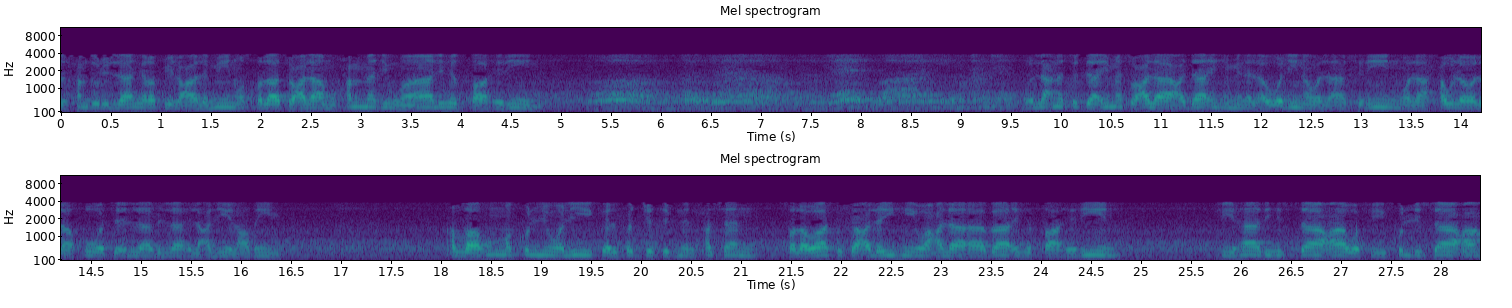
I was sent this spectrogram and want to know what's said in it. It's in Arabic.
الحمد لله رب العالمين والصلاة على محمد وآله الطاهرين. واللعنة الدائمة على أعدائه من الأولين والآخرين ولا حول ولا قوة إلا بالله العلي العظيم. اللهم كن لوليك الحجة ابن الحسن صلواتك عليه وعلى آبائه الطاهرين في هذه الساعة وفي كل ساعة.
